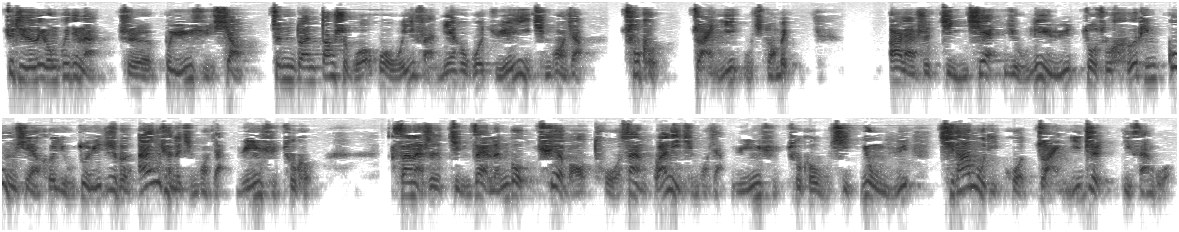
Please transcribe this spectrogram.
具体的内容规定呢，是不允许向争端当事国或违反联合国决议情况下出口。转移武器装备，二呢是仅限有利于做出和平贡献和有助于日本安全的情况下允许出口，三呢是仅在能够确保妥善管理情况下允许出口武器用于其他目的或转移至第三国。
